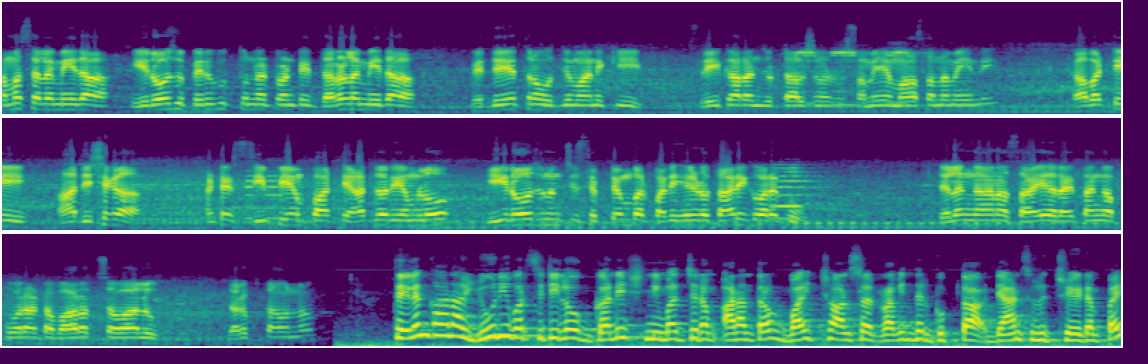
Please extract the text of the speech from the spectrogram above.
సమస్యల మీద ఈరోజు పెరుగుతున్నటువంటి ధరల మీద పెద్ద ఎత్తున ఉద్యమానికి శ్రీకారం చుట్టాల్సిన సమయం ఆసన్నమైంది. కాబట్టి ఆ దిశగా అంటే సిపిఎం పార్టీ ఆధ్వర్యంలో ఈ రోజు నుంచి సెప్టెంబర్ పదిహేడో తారీఖు వరకు తెలంగాణ సాయ రైతాంగ పోరాట వారోత్సవాలు జరుపుతా ఉన్నాం. తెలంగాణ యూనివర్సిటీలో గణేష్ నిమజ్జనం అనంతరం వైస్ ఛాన్సలర్ రవీందర్ గుప్తా డ్యాన్సులు చేయడంపై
